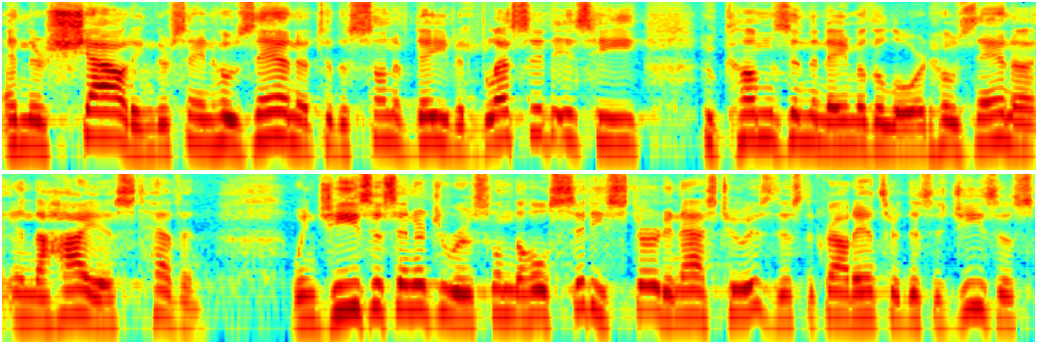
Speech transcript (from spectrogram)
and they're shouting. They're saying, Hosanna to the Son of David. Blessed is he who comes in the name of the Lord. Hosanna in the highest heaven. When Jesus entered Jerusalem, the whole city stirred and asked, Who is this? The crowd answered, This is Jesus,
